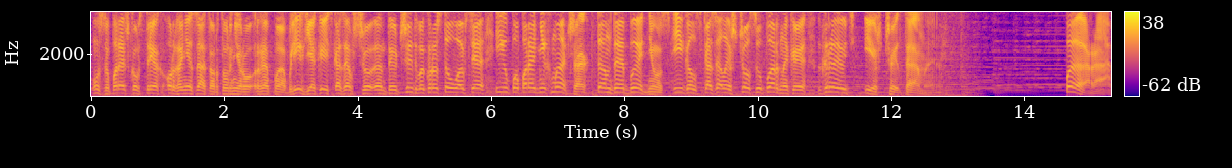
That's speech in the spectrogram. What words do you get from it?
У суперечку встряг організатор турніру Republic, який сказав, що античит використовувався і в попередніх матчах, там де News Eagles сказали, що суперники грають із читами. Пара.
